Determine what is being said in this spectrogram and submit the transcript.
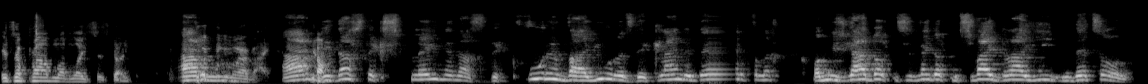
it's a problem of Lysis going. Um, Arm, die das explainen, als de Kfuren war Juras, de kleine Dörflich, und mich gar dort, es ist dort zwei, drei Jiden, that's all.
